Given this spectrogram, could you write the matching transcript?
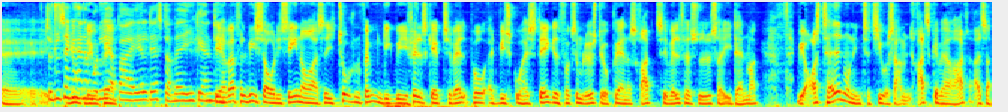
øh, Så du tænker, han er modellerbar alt efter, hvad I gerne vil? Det har i hvert fald vist sig over de senere år. Altså i 2015 gik vi i fællesskab til valg på, at vi skulle have stækket for eksempel østeuropæernes ret til velfærdsydelser i Danmark. Vi har også taget nogle initiativer sammen. Ret skal være ret. Altså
